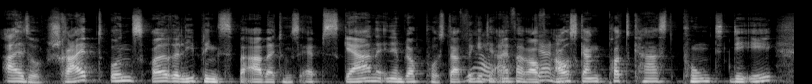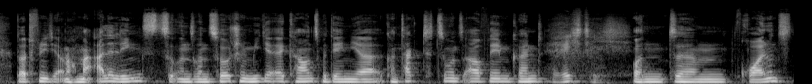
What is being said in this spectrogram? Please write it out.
Also, schreibt uns eure Lieblingsbearbeitungs-Apps gerne in den Blogpost. Dafür Ja, geht ihr einfach auf ausgangpodcast.de. Dort findet ihr auch nochmal alle Links zu unseren Social Media Accounts, mit denen ihr Kontakt zu uns aufnehmen könnt. Richtig. Und ähm, freuen uns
